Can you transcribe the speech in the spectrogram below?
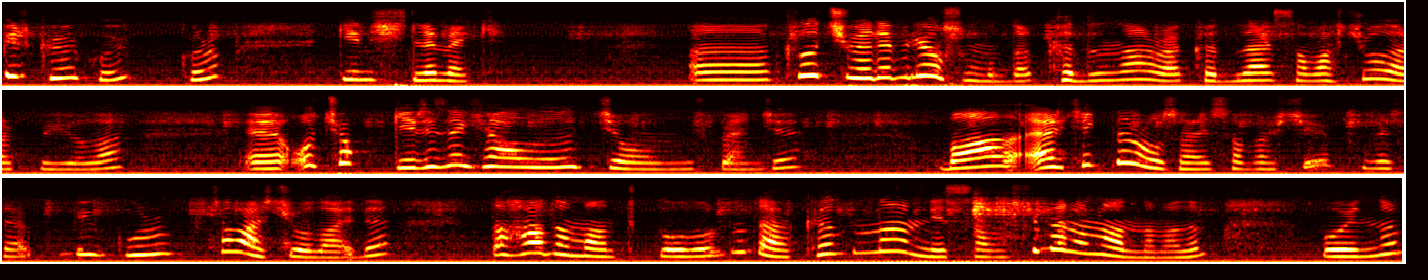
bir köy kurup, kurup genişlemek. Ee, kılıç verebiliyorsun bunda. Kadınlar var. Kadınlar savaşçı olarak büyüyorlar. Ee, o çok gerizekalılıkça olmuş bence. Bazı erkekler olsaydı savaşçı, mesela bir grup savaşçı olaydı daha da mantıklı olurdu da kadınlar niye savaşçı ben onu anlamadım. Bu oyunda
